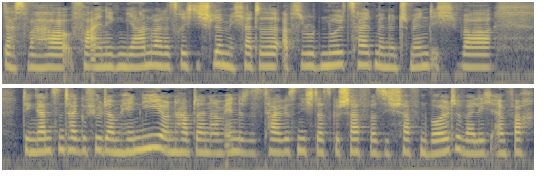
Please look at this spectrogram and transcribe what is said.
das war vor einigen Jahren war das richtig schlimm. Ich hatte absolut null Zeitmanagement. Ich war den ganzen Tag gefühlt am Handy und habe dann am Ende des Tages nicht das geschafft, was ich schaffen wollte, weil ich einfach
